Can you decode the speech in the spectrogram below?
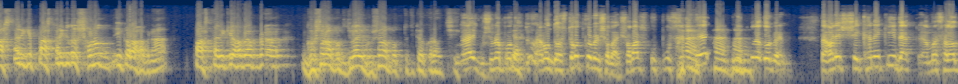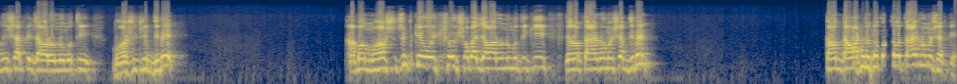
পাঁচ তারিখে পাঁচ তারিখে তো সনদ ই করা হবে না। পাঁচ তারিখে হবে আপনার ঘোষণাপত্র জুলাই ঘোষণাপত্র যেটা করা হচ্ছে। ঘোষণাপত্র এবং দস্তখত করবেন সবাই সবার উপস্থিতিতে হ্যাঁ, হ্যাঁ, হ্যাঁ। করবেন। তাহলে সেখানে কি আমার সালাউদ্দিন সাহেবকে যাওয়ার অনুমতি মহাসচিব দিবে? এবং মহাসচিবকে ওই সবাই যাওয়ার অনুমতি কি জনাব তারেক রহমান সাহেব দিবেন? কারণ দাওয়াতটা তো করতে হবে তারেক রহমান সাহেবকে।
